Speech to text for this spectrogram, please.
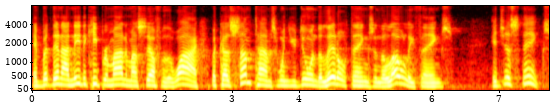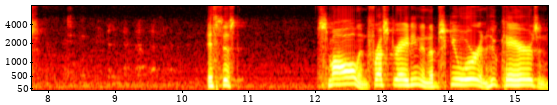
And, but then I need to keep reminding myself of the why because sometimes when you're doing the little things and the lowly things, it just stinks. It's just small and frustrating and obscure and who cares and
